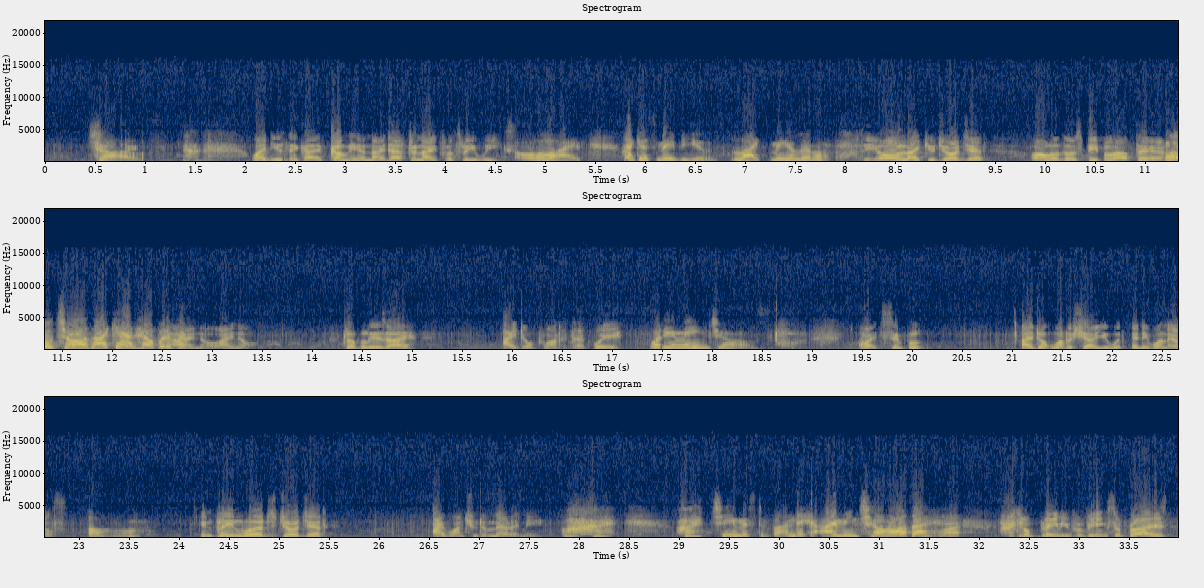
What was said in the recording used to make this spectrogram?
Charles. Why do you think I've come here night after night for three weeks? Oh, I, I guess maybe you like me a little. They all like you, Georgette. All of those people out there. Well, Charles, I can't help it if I it... know, I know. Trouble is, I. I don't want it that way. What do you mean, Charles? Quite simple. I don't want to share you with anyone else. Oh? In plain words, Georgette, I want you to marry me. Oh, Why, why, gee, Mr. Bundy. I mean, Charles, I... Why, I don't blame you for being surprised.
